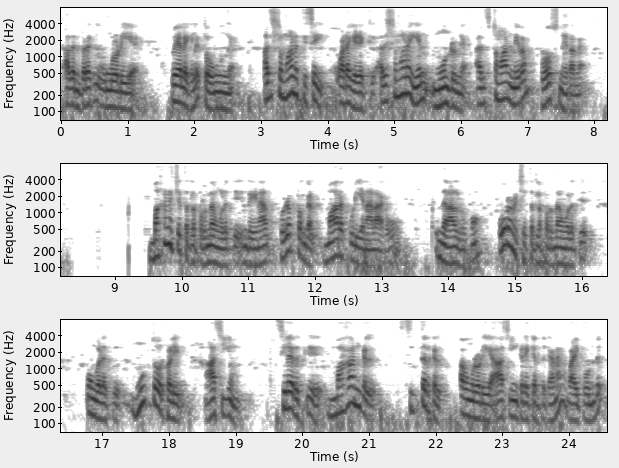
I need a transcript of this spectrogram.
அதன் பிறகு உங்களுடைய வேலைகளை துவங்குங்க. அதிர்ஷ்டமான திசை வடகிழக்கு அதிர்ஷ்டமான எண் மூன்றுங்க. அதிர்ஷ்டமான நிறம் ரோஸ் நிறங்க. மக நட்சத்திரத்தில் பிறந்தவங்களுக்கு இன்றைய நாள் குழப்பங்கள் மாறக்கூடிய நாளாகவும் இந்த நாள் இருக்கும். பூர நட்சத்திரத்தில் பிறந்தவங்களுக்கு உங்களுக்கு மூத்தோர்களின் ஆசியும் சிலருக்கு மகான்கள் சித்தர்கள் அவங்களுடைய ஆசையும் கிடைக்கிறதுக்கான வாய்ப்பு உண்டு.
